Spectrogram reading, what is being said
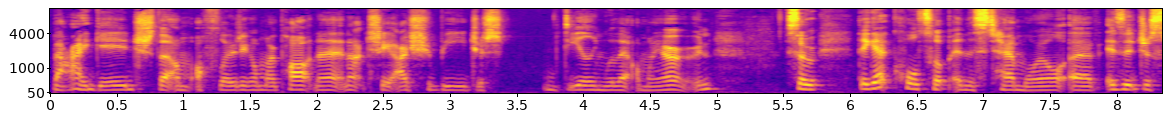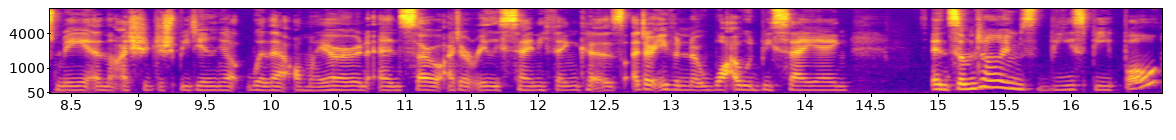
baggage that I'm offloading on my partner and actually I should be just dealing with it on my own. So they get caught up in this turmoil of is it just me and that I should just be dealing with it on my own? And so I don't really say anything because I don't even know what I would be saying. And sometimes these people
